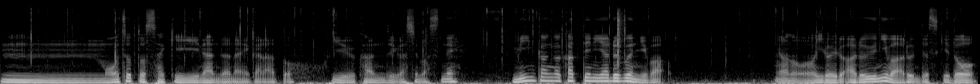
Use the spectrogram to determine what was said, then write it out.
うーんもうちょっと先なんじゃないかなという感じがしますね。民間が勝手にやる分にはあのいろいろあるにはあるんですけど、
